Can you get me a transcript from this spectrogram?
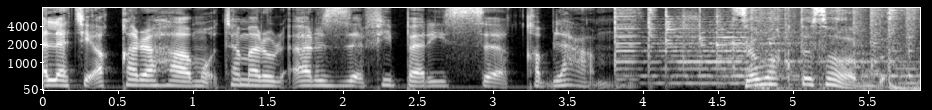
التي أقرها مؤتمر الأرز في باريس قبل عام. سوى اقتصاد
